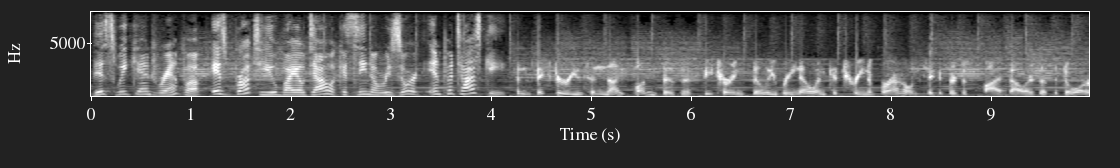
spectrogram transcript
This weekend ramp up is brought to you by Odawa Casino Resort in Petoskey. And Victory Tonight Fun Business featuring Billy Reno and Katrina Brown. Tickets are just $5 at the door.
